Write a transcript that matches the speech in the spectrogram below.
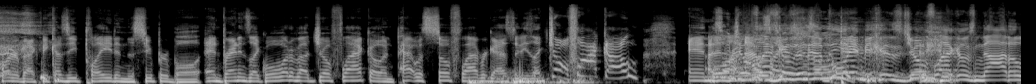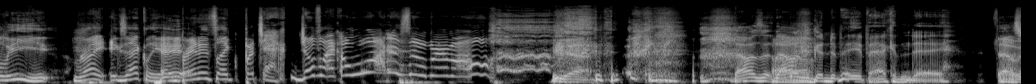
quarterback because he played in the Super Bowl. And Brandon's like, well, what about Joe Flacco? And Pat was so flabbergasted. He's like, Joe Flacco. And I, then Joe I was Flacco using is that elite. point because Joe Flacco's not elite. right, exactly. And Hey. Brandon's like, but Jack, Joe Flacco won a Super Bowl. Yeah, that was a, that was Uh, a good debate back in the day. That was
